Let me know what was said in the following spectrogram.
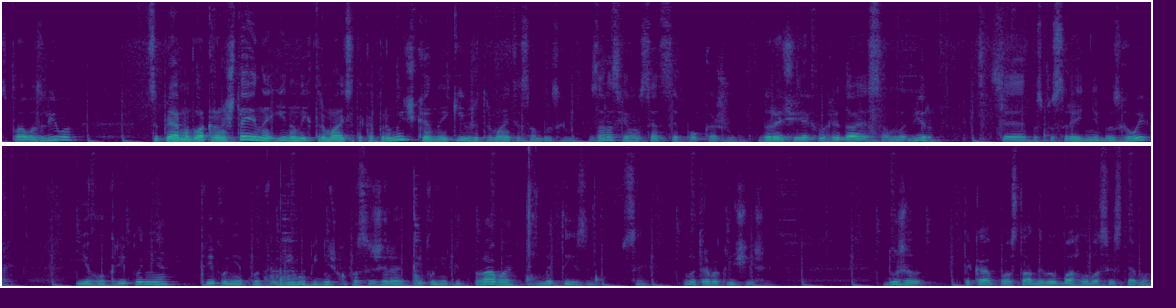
справа-зліва. Цепляємо два кронштейни і на них тримається така перемичка, на якій вже тримається сам бризговик. Зараз я вам все це покажу. До речі, як виглядає сам набір. Це безпосередньо бризговик, його кріплення, кріплення під ліву підніжку пасажира, кріплення під праве, метизи. Все. Ну і треба ключі ще. Дуже така проста, невибаглива система.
